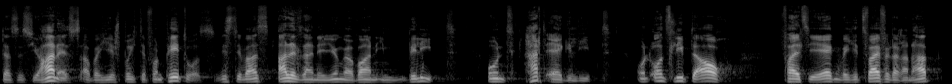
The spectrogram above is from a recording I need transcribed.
das ist Johannes, aber hier spricht er von Petrus. Wisst ihr was? Alle seine Jünger waren ihm beliebt und hat er geliebt. Und uns liebt er auch falls ihr irgendwelche Zweifel daran habt.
